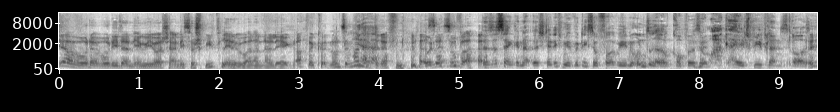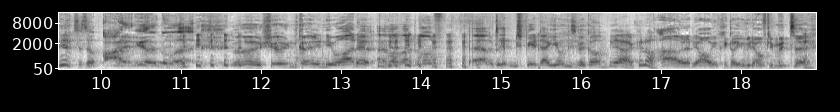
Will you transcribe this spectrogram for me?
Ja, oder wo die dann irgendwie wahrscheinlich so Spielpläne übereinander legen. Ach, wir könnten uns immer noch Ja. treffen. Das ist Und doch super. Das ist dann genau, das stelle ich mir wirklich so vor, wie in unserer Gruppe, so, ah geil, Spielplan ist raus. Und du so, ah, ja, guck mal, äh, schön Köln, die Horde, einfach mal drauf. Am dritten Spieltag, Jungs, willkommen. Ja, genau. Ah, und dann, ja, ich krieg doch eh wieder auf die Mütze.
